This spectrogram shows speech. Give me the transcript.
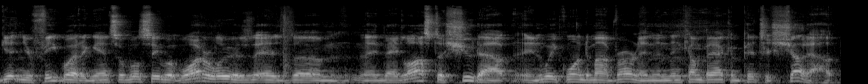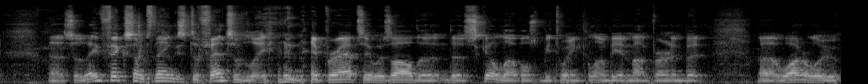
getting your feet wet again. So we'll see what Waterloo is. is um, they, they lost a shootout in week one to Mount Vernon, and then come back and pitch a shutout. Uh, so they fixed some things defensively. Perhaps it was all the, the skill levels between Columbia and Mount Vernon, but uh, Waterloo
